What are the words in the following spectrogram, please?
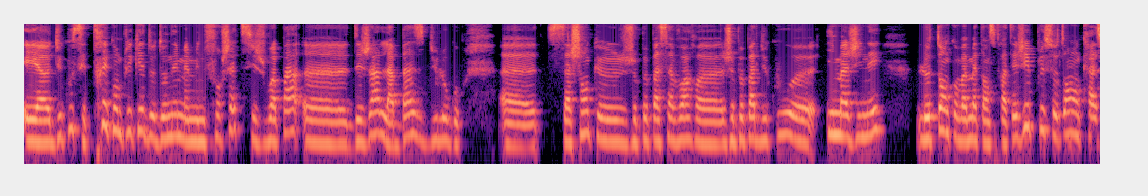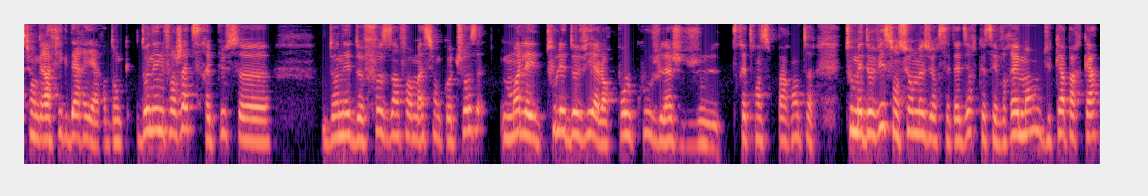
Et euh, du coup, c'est très compliqué de donner même une fourchette si je vois pas euh, déjà la base du logo, euh, sachant que je peux pas savoir, je peux pas du coup imaginer le temps qu'on va mettre en stratégie plus le temps en création graphique derrière. Donc, donner une fourchette serait plus donner de fausses informations qu'autre chose. Moi, les, tous les devis, alors pour le coup, là, je, je très transparente, tous mes devis sont sur mesure, c'est-à-dire que c'est vraiment du cas par cas.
